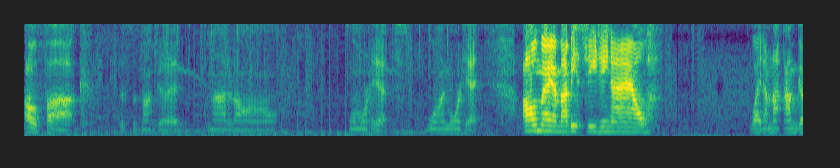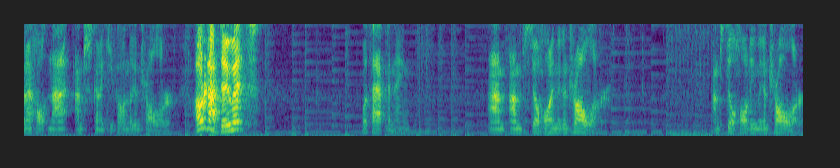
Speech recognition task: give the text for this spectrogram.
Oh fuck. This is not good. Not at all. One more hit. One more hit. Oh man, maybe it's GG now. Wait, I'm not, I'm gonna hold, not, I'm just gonna keep holding the controller. Oh, did I do it? What's happening? I'm, I'm still holding the controller. I'm still holding the controller.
